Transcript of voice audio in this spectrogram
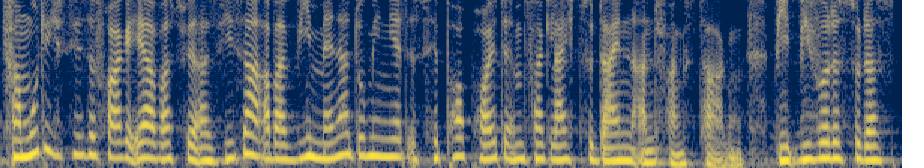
Vermutlich ist diese Frage eher was für Aziza, aber wie männerdominiert ist Hip-Hop heute im Vergleich zu deinen Anfangstagen? Wie, wie würdest du das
